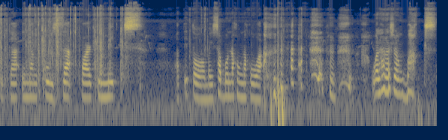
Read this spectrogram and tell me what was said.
Pagkain ng pusa party mix. At ito, may sabon akong nakuha. Wala na siyang box.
